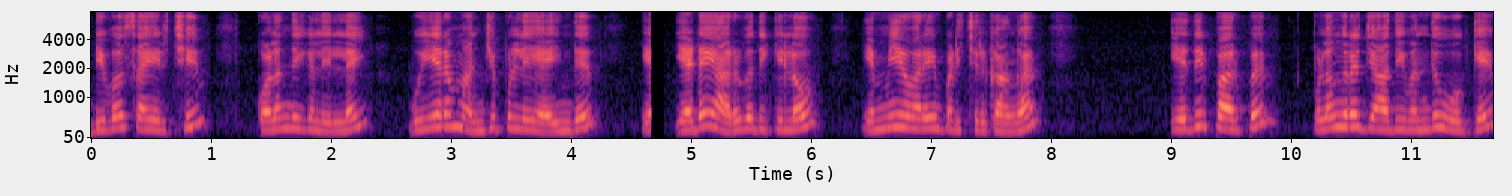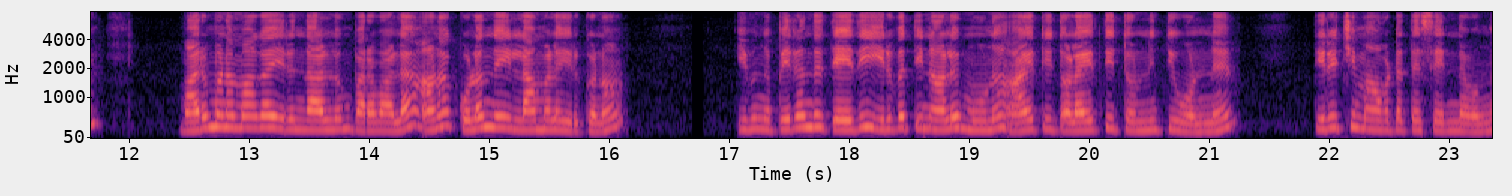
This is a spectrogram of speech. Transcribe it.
டிவோர்ஸ் ஆயிடுச்சு குழந்தைகள் இல்லை. உயரம் அஞ்சு புள்ளி ஐந்து. எடை அறுபது கிலோ. எம்ஏ வரையும் படிச்சிருக்காங்க. எதிர்பார்ப்பு. புலங்குற ஜாதி வந்து ஓகே மறுமணமாக இருந்தாலும் பரவாயில்ல. ஆனால் குழந்தை இல்லாமல் இருக்கணும். இவங்க பிறந்த தேதி இருபத்தி நாலு மூணு ஆயிரத்தி தொள்ளாயிரத்தி தொண்ணூற்றி ஒன்று திருச்சி மாவட்டத்தை சேர்ந்தவங்க.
